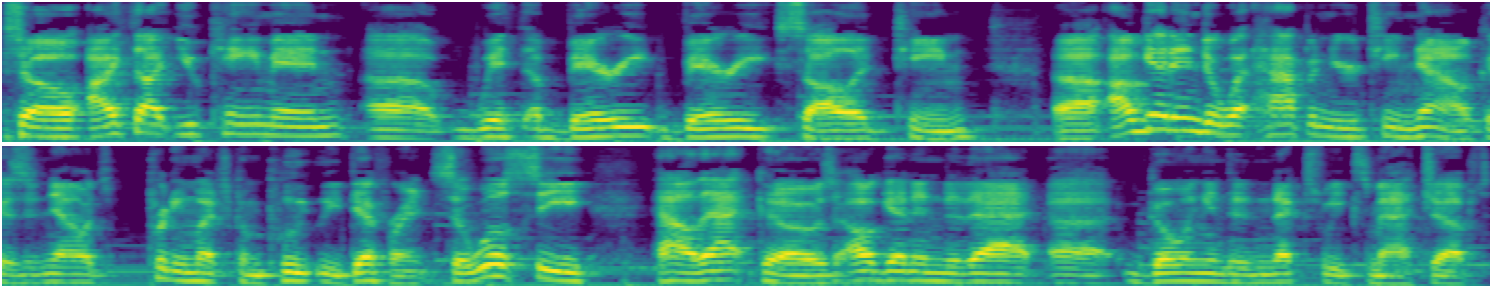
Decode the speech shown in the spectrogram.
So I thought you came in uh, with a very, very solid team. Uh, I'll get into what happened to your team now because now it's pretty much completely different. So we'll see how that goes. I'll get into that uh, going into next week's matchups.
